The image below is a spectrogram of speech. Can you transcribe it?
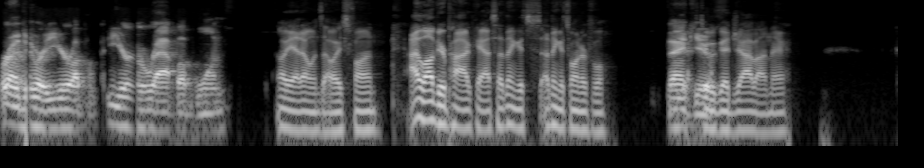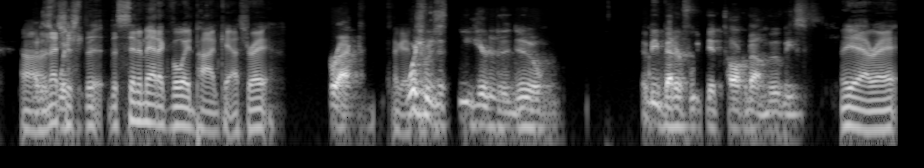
we're gonna do our year up year wrap up one. Oh yeah, that one's always fun. I love your podcast. I think it's I think it's wonderful. Thank You do a good job on there. Uh, and just that's just the, the Cinematic Void podcast, right? Correct. Okay. It was just easier to do. It'd be better if we did talk about movies. Yeah, right.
